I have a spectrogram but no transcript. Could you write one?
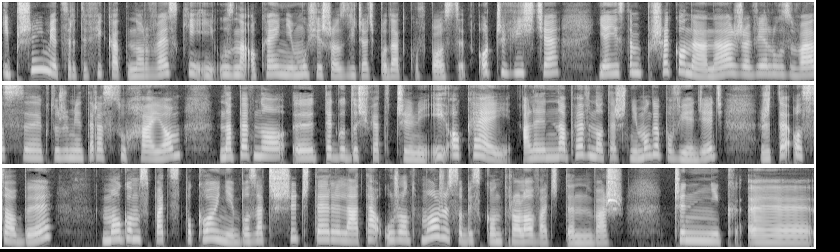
i przyjmie certyfikat norweski i uzna, ok, nie musisz rozliczać podatku w Polsce. Oczywiście ja jestem przekonana, że wielu z Was, y, którzy mnie teraz słuchają, na pewno y, tego doświadczyli i okay, ale na pewno też nie mogę powiedzieć, że te osoby mogą spać spokojnie, bo za 3-4 lata urząd może sobie skontrolować ten wasz czynnik, e,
